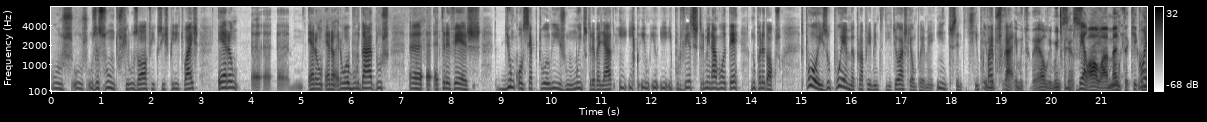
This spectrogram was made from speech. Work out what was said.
os, os, os assuntos filosóficos e espirituais eram eh, eh, eram, eram, eram abordados eh, a- através de um conceptualismo muito trabalhado e, e- e- e- por vezes terminavam até no paradoxo. Depois, o poema propriamente dito, eu acho que é um poema interessantíssimo, porque E vai muito, buscar. e muito belo e muito Muito sensual. belo. A amante aqui não como é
